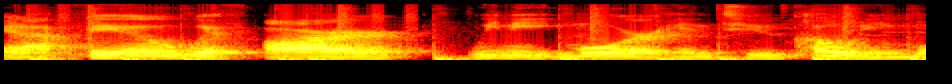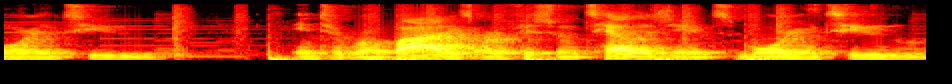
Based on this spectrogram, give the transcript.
And I feel with our we need more into coding, more into into robotics, artificial intelligence, more into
